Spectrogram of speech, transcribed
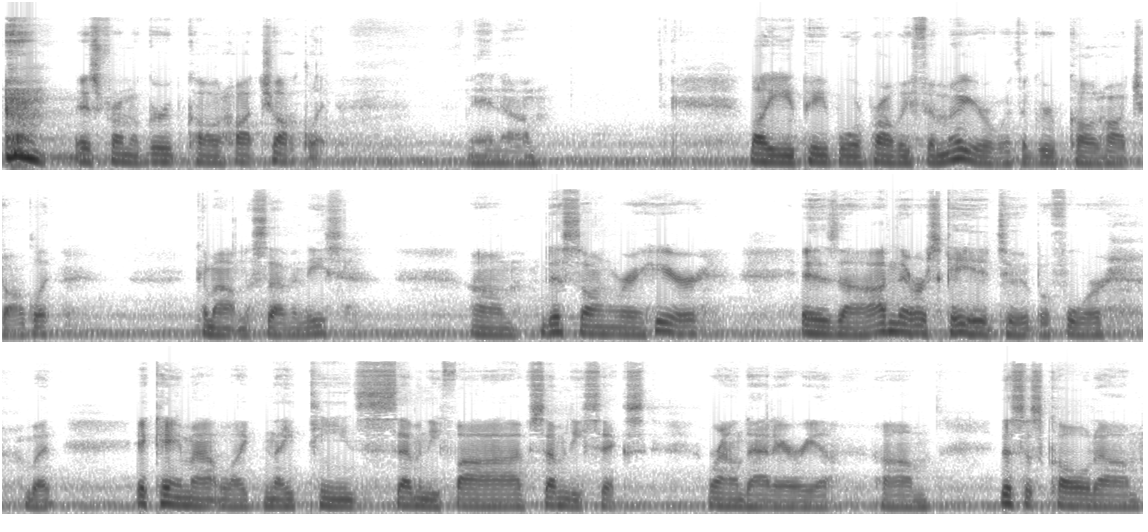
is from a group called Hot Chocolate. And um, a lot of you people are probably familiar with a group called Hot Chocolate. Come out in the 70s. Um, this song right here is uh, I've never skated to it before, but it came out like 1975, 76, around that area. Um, this is called um,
